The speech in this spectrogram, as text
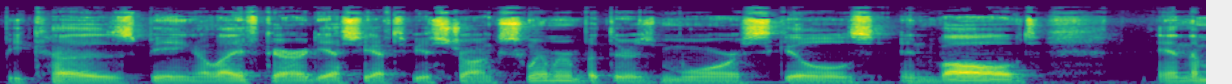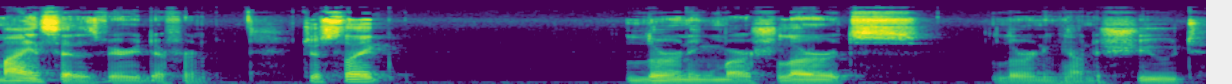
because being a lifeguard, yes, you have to be a strong swimmer, but there's more skills involved and the mindset is very different. Just like learning martial arts, learning how to shoot,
